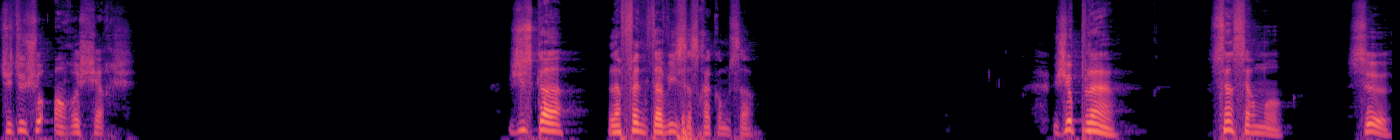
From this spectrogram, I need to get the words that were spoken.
Tu es toujours en recherche. Jusqu'à la fin de ta vie, ça sera comme ça. Je plains sincèrement ceux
